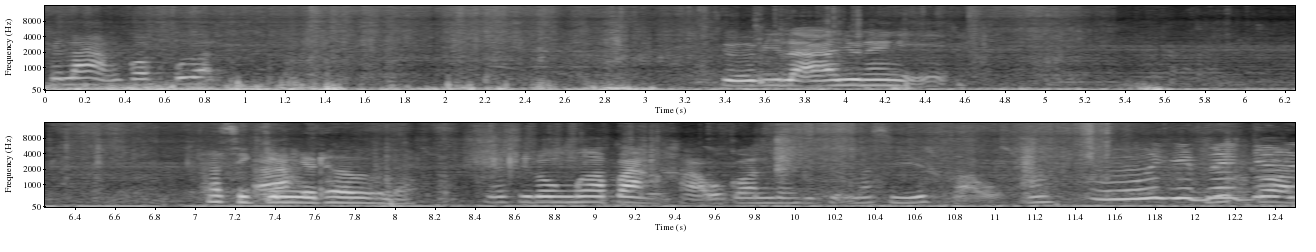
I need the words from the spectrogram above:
ไปล้างก่อนเปื้อนเจอบีลาอยู่ในนี้ถ้าสิกินอยู่เทิงเลยเดี๋ยวสิลงเมื่อปั่นเขาก่อนยังสิถึงมาซีเขาอะนี่ก่อน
